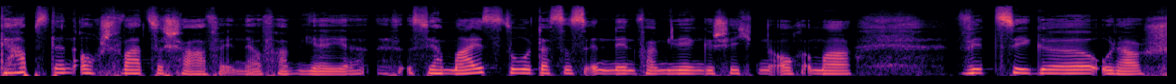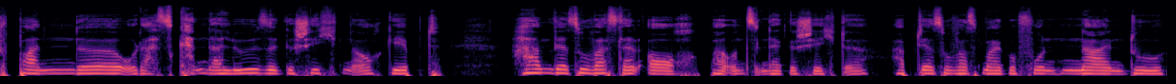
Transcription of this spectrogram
Gab es denn auch schwarze Schafe in der Familie? Es ist ja meist so, dass es in den Familiengeschichten auch immer witzige oder spannende oder skandalöse Geschichten auch gibt. Haben wir sowas denn auch bei uns in der Geschichte? Habt ihr sowas mal gefunden? Nein, du,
